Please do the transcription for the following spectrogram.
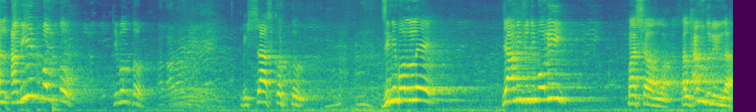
আল আমিন বলতো, কি বলতো? বিশ্বাস করত। যিনি বললে যে আমি যদি বলি মাশা আল্লাহ আলহামদুলিল্লাহ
